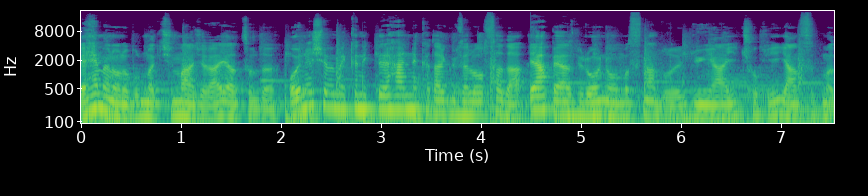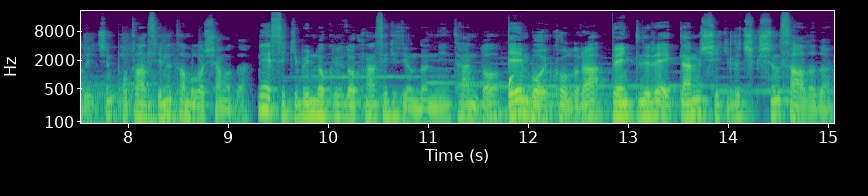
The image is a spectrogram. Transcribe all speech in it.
ve hemen onu bulmak için maceraya atıldı. Oynayış ve mekanikleri her ne kadar güzel olsa da siyah beyaz bir oyun olmasından dolayı dünyayı çok iyi yansıtmadığı için potansiyeline tam ulaşamadı. Neyse ki 1998 yılında Nintendo Game Boy Color'a renkleri eklenmiş şekilde çıkışını sağladı.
